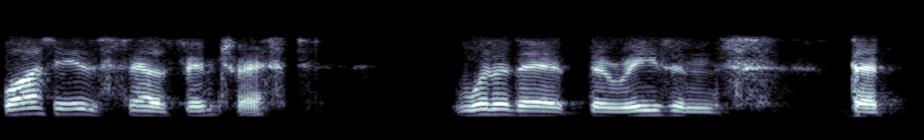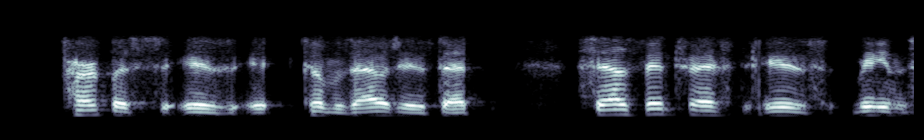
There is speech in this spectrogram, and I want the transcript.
what is self interest? one of the, the reasons that purpose is it comes out is that self interest is means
